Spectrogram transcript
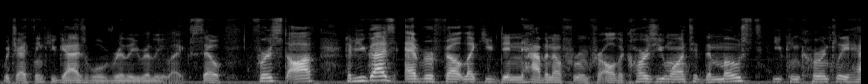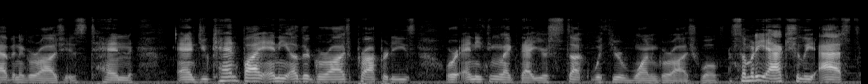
which I think you guys will really, really like. So, first off, have you guys ever felt like you didn't have enough room for all the cars you wanted? The most you can currently have in a garage is 10 and you can't buy any other garage properties or anything like that. You're stuck with your one garage. Well, somebody actually asked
